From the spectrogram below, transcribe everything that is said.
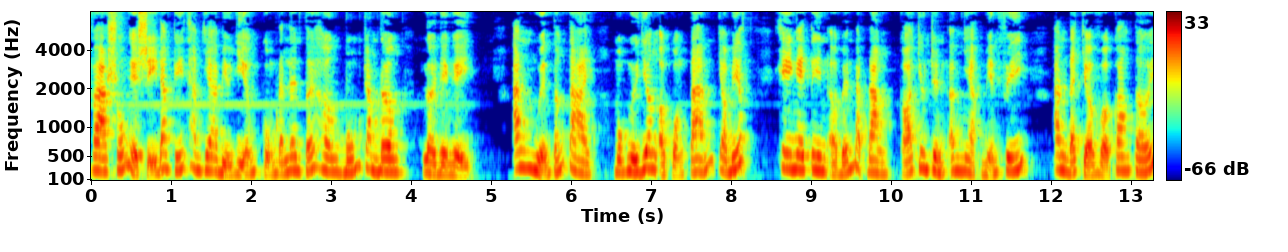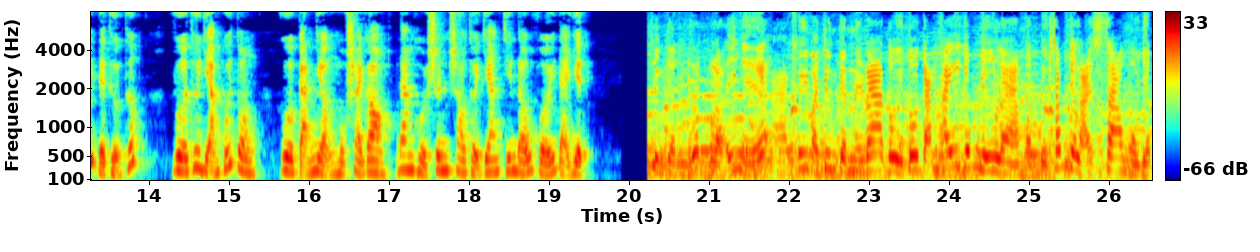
và số nghệ sĩ đăng ký tham gia biểu diễn cũng đã lên tới hơn 400 đơn lời đề nghị. Anh Nguyễn Tấn Tài, một người dân ở quận 8 cho biết khi nghe tin ở Bến Bạch Đằng có chương trình âm nhạc miễn phí, anh đã chở vợ con tới để thưởng thức, vừa thư giãn cuối tuần, vừa cảm nhận một Sài Gòn đang hồi sinh sau thời gian chiến đấu với đại dịch. Chương trình rất là ý nghĩa. À, khi mà chương trình này ra tôi tôi cảm thấy giống như là mình được sống trở lại sau mùa dịch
